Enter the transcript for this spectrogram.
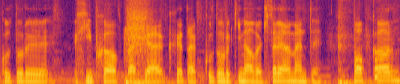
kultury hip-hop, tak jak tak kultury kinowe. Cztery elementy. popcorn,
